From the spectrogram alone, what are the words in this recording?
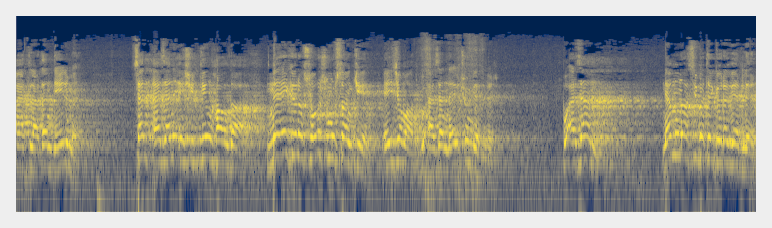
ayətlərdən deyilmi? Sən əzəni eşitdiyin halda nəyə görə soruşmursan ki, ey cəmaat, bu əzən nə üçün verilir? Bu əzən nə münasibətə görə verilir?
